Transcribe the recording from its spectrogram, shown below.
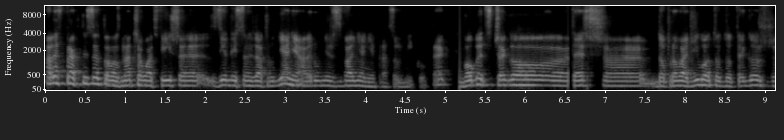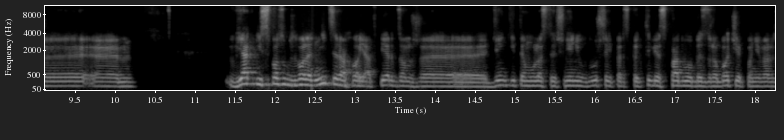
ale w praktyce to oznacza łatwiejsze z jednej strony zatrudnianie, ale również zwalnianie pracowników. Tak? Wobec czego też e, doprowadziło to do tego, że w jakiś sposób zwolennicy Rachoja twierdzą, że dzięki temu elastycznieniu w dłuższej perspektywie spadło bezrobocie, ponieważ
